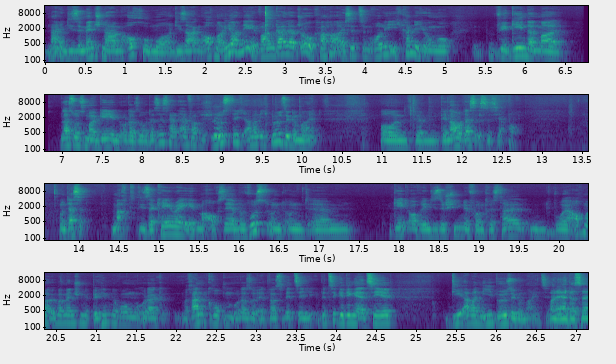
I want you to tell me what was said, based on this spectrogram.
Nein, diese Menschen haben auch Humor und die sagen auch mal, ja, nee, war ein geiler Joke, haha, ich sitze im Rolli, ich kann nicht irgendwo, wir gehen dann mal, lass uns mal gehen oder so. Das ist halt einfach lustig, aber nicht böse gemeint. Und ähm, genau das ist es ja auch. Und das macht dieser K-Ray eben auch sehr bewusst und, und ähm, geht auch in diese Schiene von Kristall, wo er auch mal über Menschen mit Behinderungen oder Randgruppen oder so etwas witzig, witzige Dinge erzählt, die aber nie böse gemeint sind. Und er hat das ja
